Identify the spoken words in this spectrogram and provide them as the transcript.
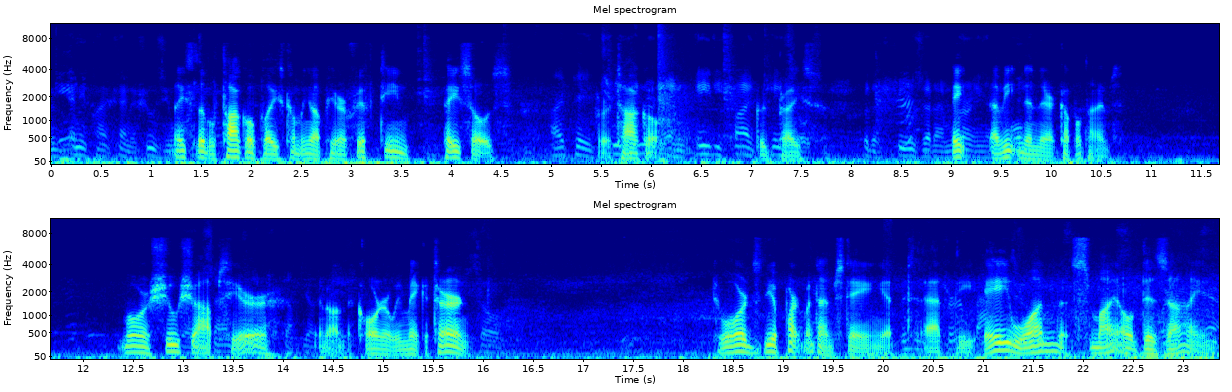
any kind kind of shoes nice little taco place coming up here, 15 pesos. For a taco. Good price. For the shoes that I'm Eight, I've eaten in there a couple times. More shoe shops here, and on the corner we make a turn towards the apartment I'm staying at, at the A1 Smile Design.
